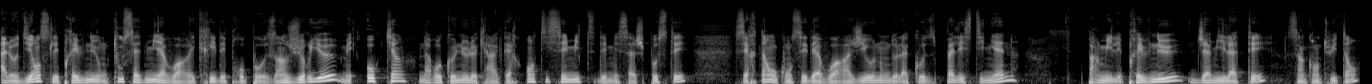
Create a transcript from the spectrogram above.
À l'audience, les prévenus ont tous admis avoir écrit des propos injurieux, mais aucun n'a reconnu le caractère antisémite des messages postés. Certains ont concédé avoir agi au nom de la cause palestinienne. Parmi les prévenus, Jamila T, 58 ans,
